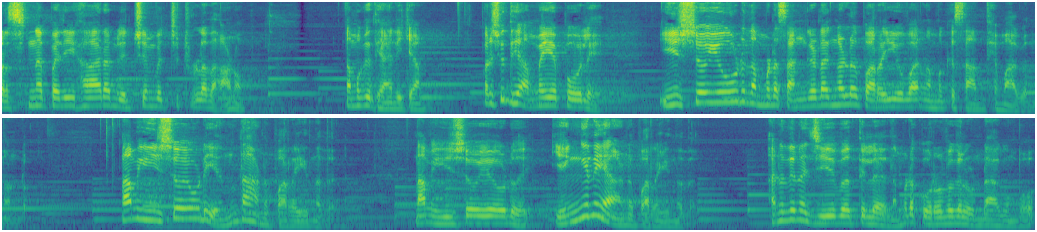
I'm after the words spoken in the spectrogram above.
പ്രശ്നപരിഹാരം ലക്ഷ്യം വെച്ചിട്ടുള്ളതാണോ? നമുക്ക് ധ്യാനിക്കാം. പരിശുദ്ധ അമ്മയെപ്പോലെ ഈശോയോട് നമ്മുടെ സങ്കടങ്ങൾ പറയുവാൻ നമുക്ക് സാധ്യമാകുന്നുണ്ടോ. നാം ഈശോയോട് എന്താണ് പറയുന്നത്? നാം ഈശോയോട് എങ്ങനെയാണ് പറയുന്നത്? അനുദിന ജീവിതത്തിൽ നമ്മുടെ കുറവുകൾ ഉണ്ടാകുമ്പോൾ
